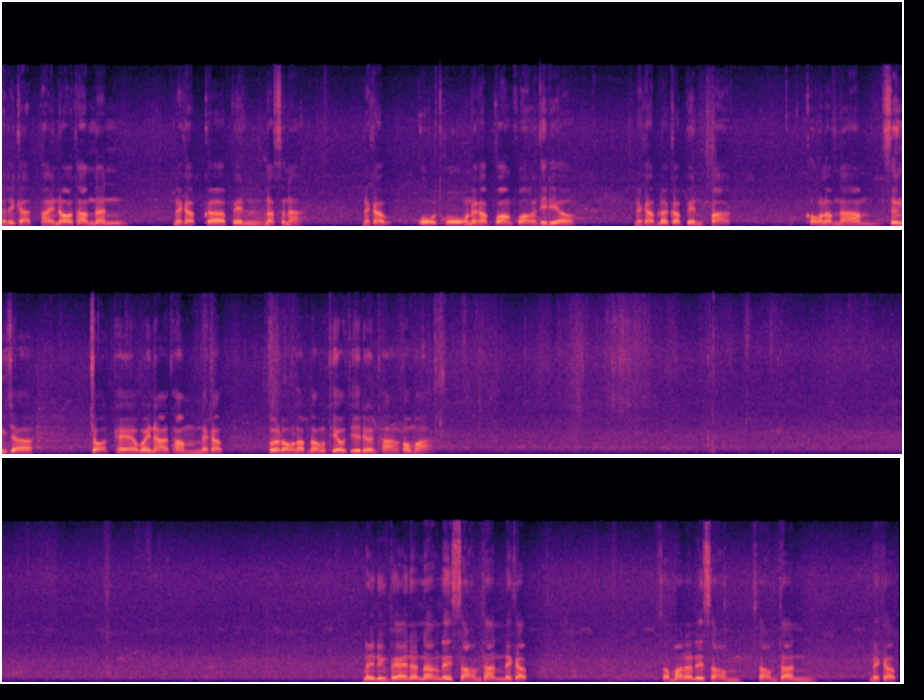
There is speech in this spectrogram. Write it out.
บรรยากาศภายนอกถ้ำนั้นนะครับก็เป็นลักษณะนะครับโอโถงนะครับกว้างขวางทีเดียวนะครับ แล้วก็เป็นปากของลำน้ำซึ่งจะจอดแพไว้หน้าถ้ำนะครับ เพื่อรองรับนักท่องเที่ยวที่จะเดินทางเข้ามาในหนึ่งแพนั้นนั่งได้สามท่านนะครับ สามารถนั่งได้สามสามท่านนะครับ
